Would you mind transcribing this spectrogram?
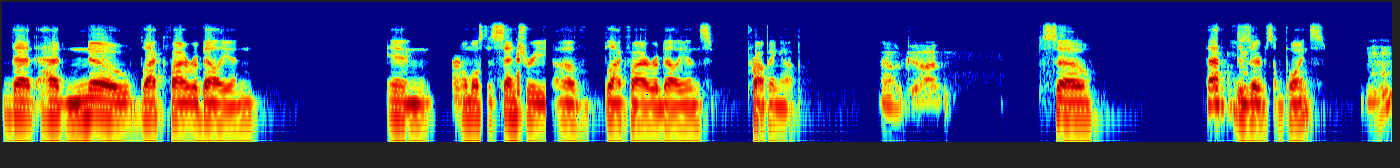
that had no Blackfyre rebellion in almost a century of Blackfyre rebellions propping up. Oh God. So that deserves some points. hmm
